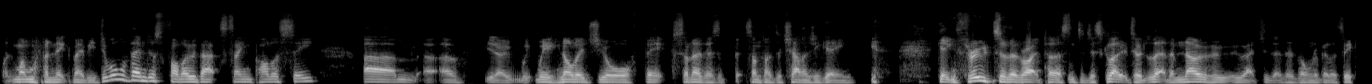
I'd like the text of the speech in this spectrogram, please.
one for Nick maybe? Do all vendors follow that same policy? um of you know we, we, acknowledge your fix i know there's a sometimes a challenge in getting getting through to the right person to disclose to let them know who, who actually there's vulnerability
